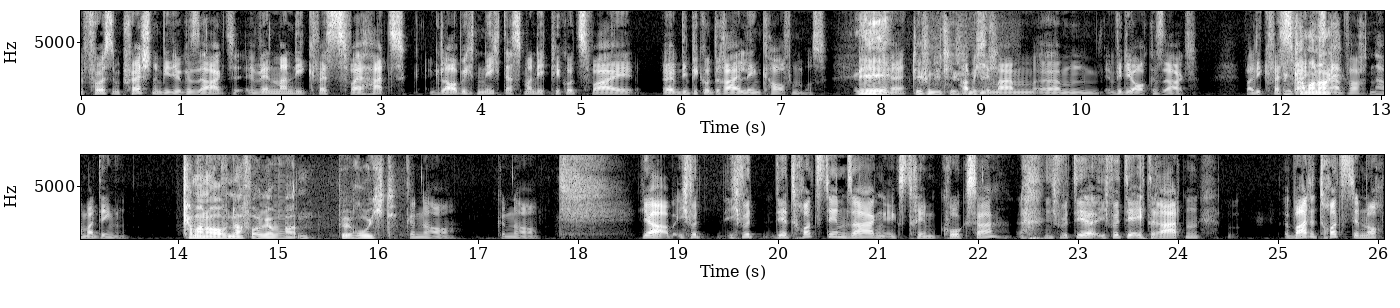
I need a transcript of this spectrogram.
First Impression Video gesagt, wenn man die Quest 2 hat, glaube ich nicht, dass man die Pico 2, äh, die Pico 3 Link kaufen muss. Nee, ne? definitiv Habe ich in meinem ähm, Video auch gesagt. Weil die Quest 2 ist nach, einfach ein Hammer-Ding. Kann man auch auf den Nachfolger warten. Beruhigt. Genau, genau. Ja, aber ich würde ich würd dir trotzdem sagen, extrem Kokser, ich würde dir, würd dir echt raten, warte trotzdem noch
